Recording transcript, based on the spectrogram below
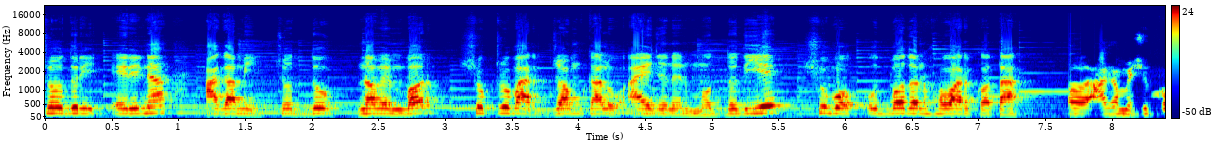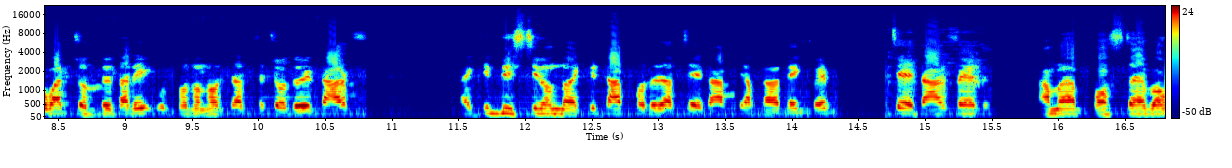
চৌধুরী এরিনা আগামী চোদ্দ নভেম্বর শুক্রবার জমকালো আয়োজনের মধ্য দিয়ে শুভ উদ্বোধন হওয়ার কথা। আগামী শুক্রবার চোদ্দ তারিখ উদ্বোধন হতে যাচ্ছে চৌধুরী টার্ফ একটি দৃষ্টিনন্দন, একটি টার্ফ হতে যাচ্ছে, এই টার্ফটি আপনারা দেখবেন। টার্ফের আমরা পস্তা এবং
